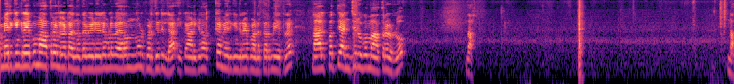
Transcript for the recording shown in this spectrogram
അമേരിക്കൻ ഗ്രേപ്പ് മാത്രമേ ഉള്ളൂ കേട്ടോ ഇന്നത്തെ വീഡിയോയിൽ നമ്മൾ വേറെ ഒന്നും ഉൾപ്പെടുത്തിയിട്ടില്ല. ഈ കാണിക്കുന്ന ഒക്കെ അമേരിക്കൻ ഗ്രേപ്പാണ് പെർ മീറ്റർ നാൽപ്പത്തി അഞ്ച് രൂപ മാത്രമേ ഉള്ളൂ. ഇതാ ഇതാ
